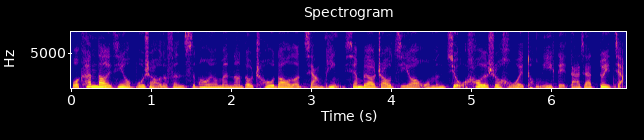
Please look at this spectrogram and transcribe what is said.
我看到已经有不少的粉丝朋友们呢都抽到了奖品，先不要着急哦，我们九号的时候会统一给大家兑奖。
